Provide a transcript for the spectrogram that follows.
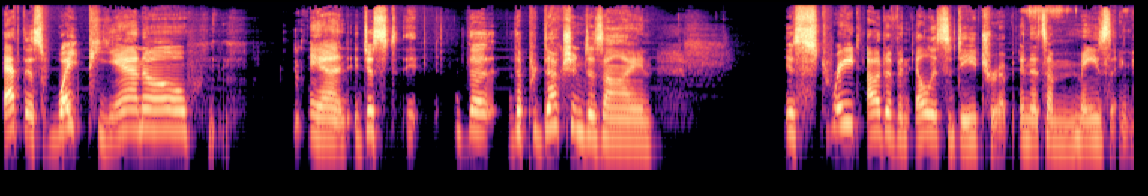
at this white piano and it just it- the the production design is straight out of an LSD trip and it's amazing.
